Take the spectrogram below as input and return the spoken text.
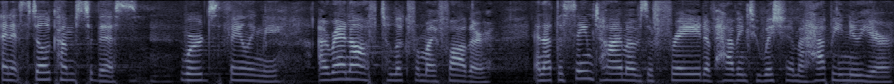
And it still comes to this words failing me. I ran off to look for my father and at the same time, I was afraid of having to wish him a happy new year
